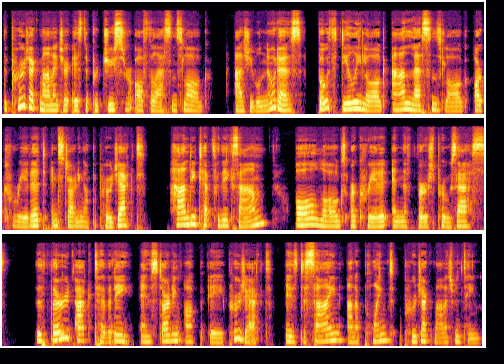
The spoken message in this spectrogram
The project manager is the producer of the lessons log. As you will notice, both daily log and lessons log are created in starting up a project. Handy tip for the exam all logs are created in the first process. The third activity in starting up a project is design and appoint project management team.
